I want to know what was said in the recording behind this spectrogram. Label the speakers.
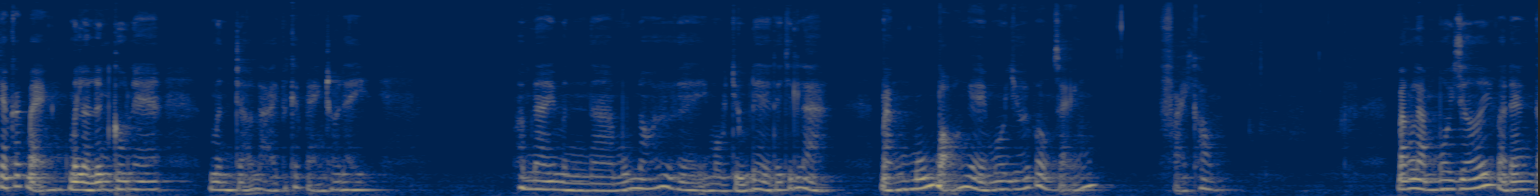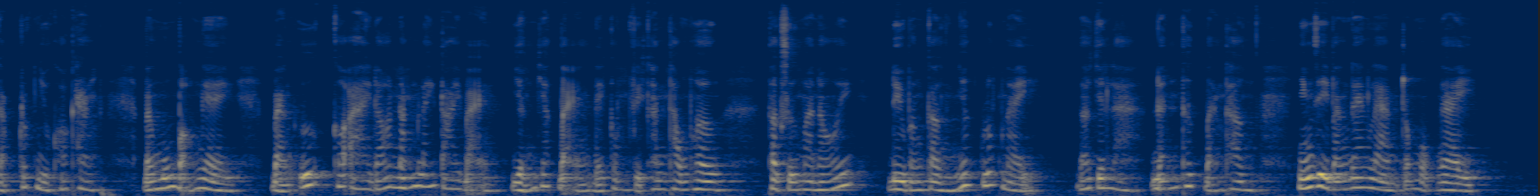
Speaker 1: Chào các bạn, mình là Linh Cô Na Mình trở lại với các bạn rồi đây. Hôm nay mình à, muốn nói về một chủ đề đó chính là Bạn muốn bỏ nghề môi giới bất động sản Phải không? Bạn làm môi giới và đang gặp rất nhiều khó khăn. Bạn muốn bỏ nghề Bạn ước có ai đó nắm lấy tay bạn Dẫn dắt bạn để công việc hanh thông hơn. Thật sự mà nói Điều bạn cần nhất lúc này đó chính là đánh thức bản thân. Những gì bạn đang làm trong một ngày,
